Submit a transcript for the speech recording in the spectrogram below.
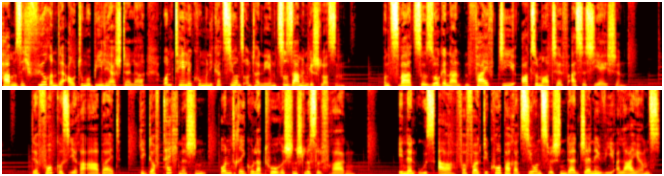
haben sich führende Automobilhersteller und Telekommunikationsunternehmen zusammengeschlossen. Und zwar zur sogenannten 5G Automotive Association. Der Fokus ihrer Arbeit liegt auf technischen und regulatorischen Schlüsselfragen. In den USA verfolgt die Kooperation zwischen der Genevieve Alliance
